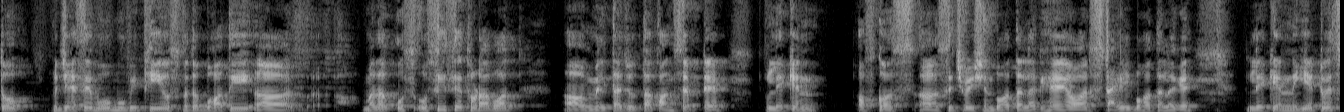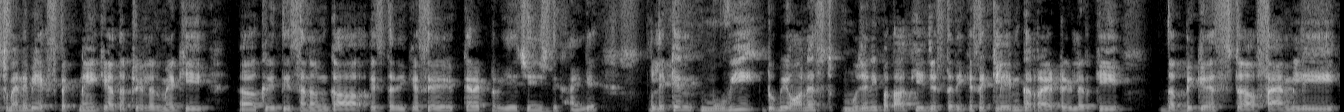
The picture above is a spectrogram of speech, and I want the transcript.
तो जैसे वो मूवी थी उसमें तो बहुत ही मतलब उस, उसी से थोड़ा बहुत मिलता जुलता कॉन्सेप्ट है, लेकिन ऑफ़ कोर्स सिचुएशन बहुत अलग है और स्टाइल बहुत अलग है। लेकिन ये ट्विस्ट मैंने भी एक्सपेक्ट नहीं किया था ट्रेलर में कि कृति सनन का इस तरीके से कैरेक्टर ये चेंज दिखाएँगे। लेकिन मूवी टू बी ऑनेस्ट मुझे नहीं पता कि जिस तरीके से क्लेम कर रहा है ट्रेलर की the biggest family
